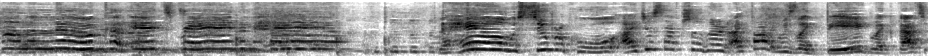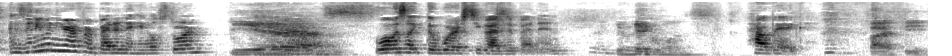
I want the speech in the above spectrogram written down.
Hallelujah, it's rain and hail! The hail was super cool. I just actually learned, I thought it was like big. Like, that's, has anyone here ever been in a hailstorm? Yes. What was like the worst you guys have been in? The big ones. How big? Five feet.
